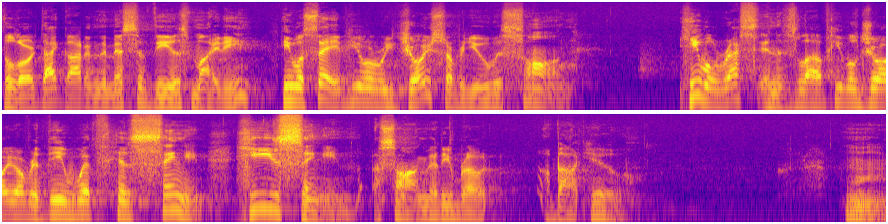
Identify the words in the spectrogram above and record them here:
The Lord thy God in the midst of thee is mighty. He will save, he will rejoice over you with song. He will rest in his love. He will joy over thee with his singing. He's singing a song that he wrote about you. Hmm.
